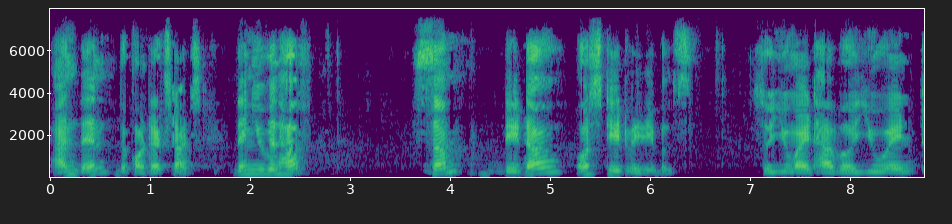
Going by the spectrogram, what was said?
And then the contract starts. Then you will have some data or state variables. So you might have a uint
